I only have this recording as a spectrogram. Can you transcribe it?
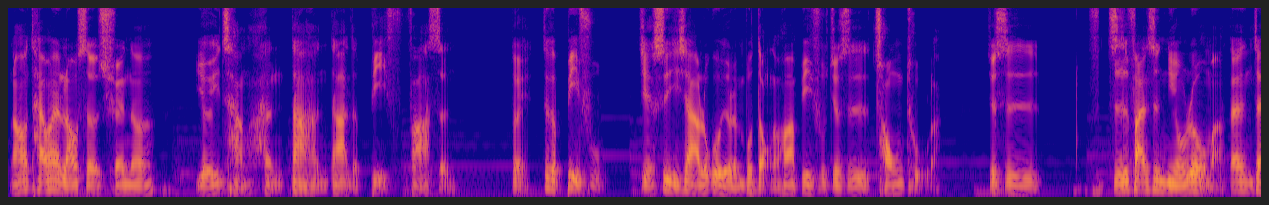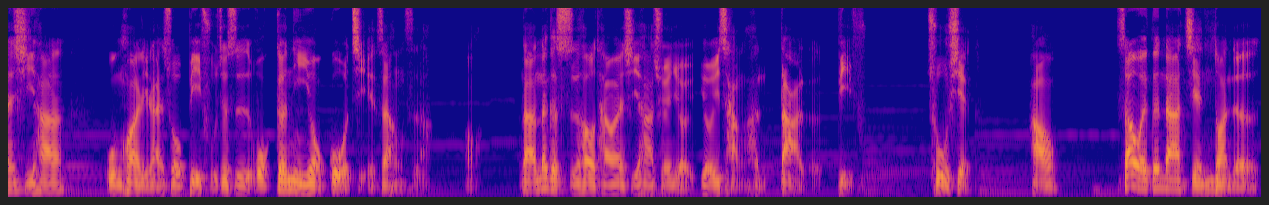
然后台湾的饶舌圈呢有一场很大很大的 beef 发生。对，这个 beef。解释一下，如果有人不懂的话，beef 就是冲突了，就是直翻是牛肉嘛，但是在嘻哈文化里来说，beef 就是我跟你有过节这样子啦。哦，那那个时候台湾嘻哈圈有有一场很大的 beef 出现。好，稍微跟大家简短的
